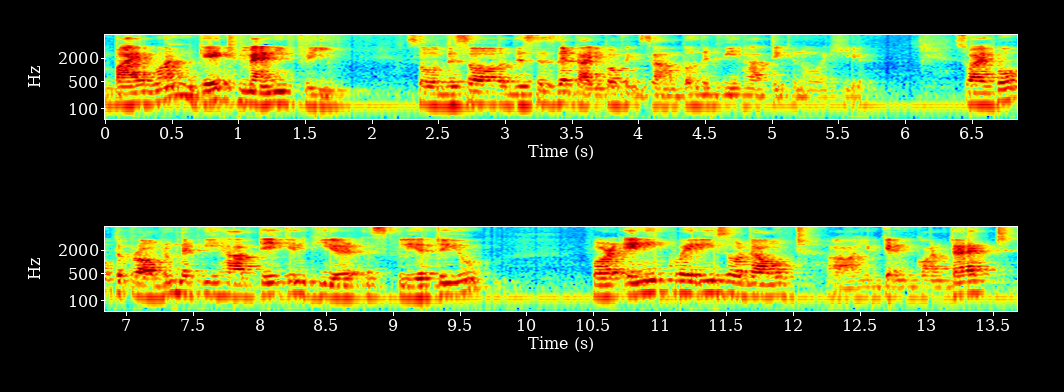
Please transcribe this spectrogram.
buy one get many free. So this or this is the type of example that we have taken over here so i hope the problem that we have taken here is clear to you. For any queries or doubt uh, you can contact.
